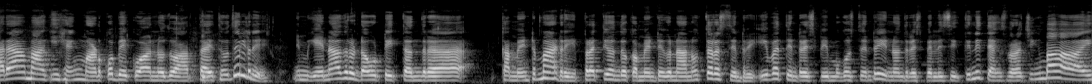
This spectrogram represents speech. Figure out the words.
ಆರಾಮಾಗಿ ಹೆಂಗೆ ಮಾಡ್ಕೋಬೇಕು ಅನ್ನೋದು ಅರ್ಥ ಆಯ್ತೋದಿಲ್ಲ ರೀ ನಿಮ್ಗೆ ಏನಾದರೂ ಡೌಟ್ ಇತ್ತಂದ್ರೆ ಕಮೆಂಟ್ ಮಾಡಿರಿ. ಪ್ರತಿಯೊಂದು ಕಮೆಂಟಿಗೂ ನಾನು ಉತ್ತರಿಸ್ತೀನಿ ರೀ. ಇವತ್ತಿನ ರೆಸಿಪಿ ಮುಗಿಸ್ತೀನಿ ರೀ. ಇನ್ನೊಂದು ರೆಸಿಪಿಯಲ್ಲಿ ಸಿಗ್ತೀನಿ. ಥ್ಯಾಂಕ್ಸ್ ಫಾರ್ ವಾಚಿಂಗ್ ಬಾಯ್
